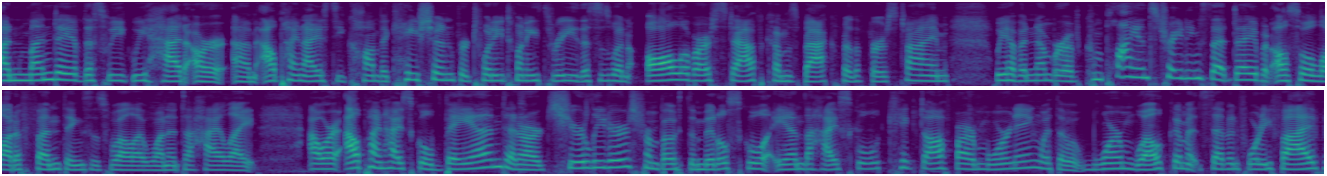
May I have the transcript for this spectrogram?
On Monday of this week, we had our um, Alpine ISD convocation for 2023. This is when all of our staff comes back for the first time. We have a number of compliance trainings that day, but also a lot of fun things as well. I wanted to highlight our Alpine High School band and our cheerleaders from both the middle school and the high school kicked off our morning with a warm welcome at 745.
